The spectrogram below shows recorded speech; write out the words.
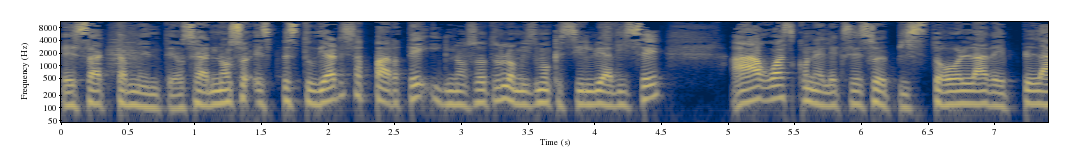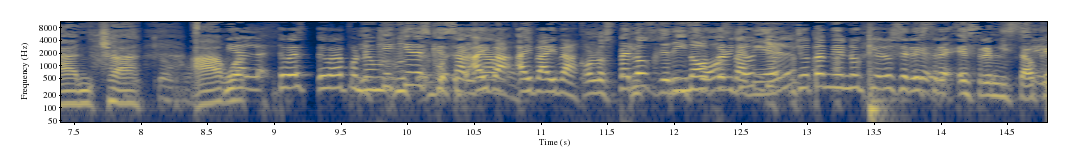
Exactamente, o sea, no so- es estudiar esa parte y nosotros lo mismo que Silvia dice, aguas con el exceso de pistola, de plancha, agua. Mira, la- te, voy, a- te voy a poner ¿Y qué un- quieres que Ahí va, ahí va, ahí va. ¿Con los pelos grifos, No, pero yo- Daniel? Yo, yo también no quiero ser extre- extremista, Sí. ok.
